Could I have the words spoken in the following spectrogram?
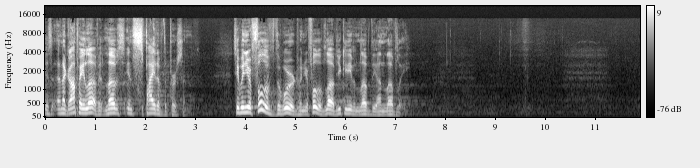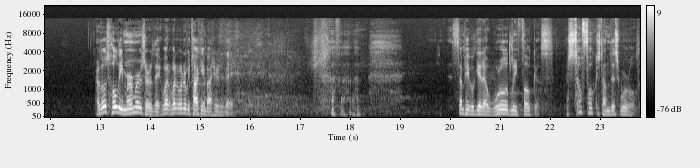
is an agape love. It loves in spite of the person. See, when you're full of the word, when you're full of love, you can even love the unlovely. Are those holy murmurs or are they? What, what, what are we talking about here today? Some people get a worldly focus. They're so focused on this world.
